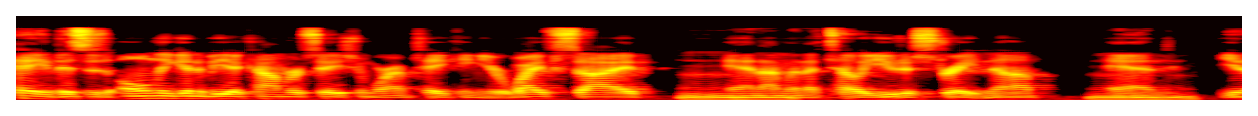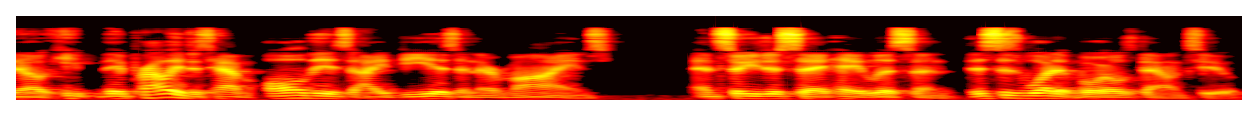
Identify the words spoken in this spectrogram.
hey, this is only going to be a conversation where I'm taking your wife's side mm-hmm. and I'm going to tell you to straighten up. Mm-hmm. And, you know, he, they probably just have all these ideas in their minds. And so you just say, hey, listen, this is what it boils down to.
